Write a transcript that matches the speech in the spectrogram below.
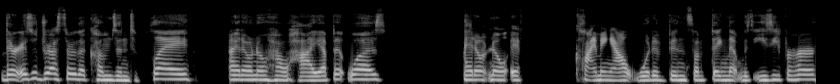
There is a dresser that comes into play. I don't know how high up it was. I don't know if climbing out would have been something that was easy for her,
